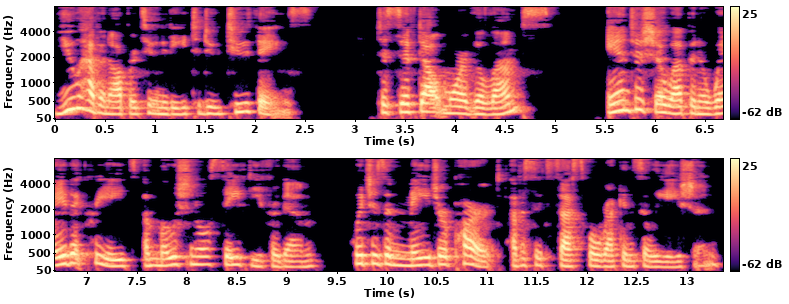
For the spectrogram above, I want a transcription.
you have an opportunity to do two things. To sift out more of the lumps and to show up in a way that creates emotional safety for them, which is a major part of a successful reconciliation.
